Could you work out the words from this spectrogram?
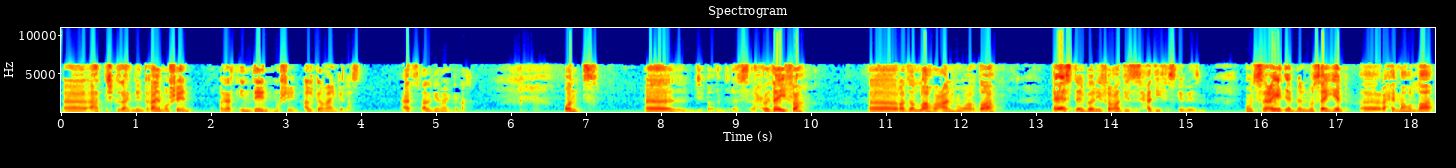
äh, er hat nicht gesagt in den drei Moscheen, er hat in den Moscheen allgemein gelassen. Er hat es allgemein gelassen. Und äh, Hudayfa, äh, radiallahu anhu arda, er ist der Überlieferer dieses Hadithes gewesen. Und Sa'id ibn al-Musayyib, äh, rahimahullah,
